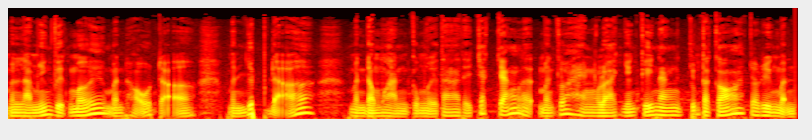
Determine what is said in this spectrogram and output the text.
mình làm những việc mới, mình hỗ trợ, mình giúp đỡ, mình đồng hành cùng người ta thì chắc chắn là mình có hàng loạt những kỹ năng chúng ta có cho riêng mình.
